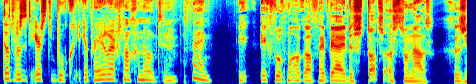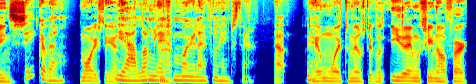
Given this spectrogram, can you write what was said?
dat was het eerste boek. Ik heb er heel erg van genoten. Fijn. Ik, ik vroeg me ook af, heb jij de stadsastronaut gezien? Zeker wel. Mooi is die, hè? Ja, lang leven ja. Marjolein van Heemster. Ja, een heel mooi toneelstuk wat iedereen moet zien over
